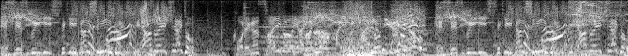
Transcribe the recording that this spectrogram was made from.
SSVD 主席異端審問官ミラード H ライトこれが最後の刃は入りたいの流儀だ。SSVD 主席異端審問官ミラード H ライト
